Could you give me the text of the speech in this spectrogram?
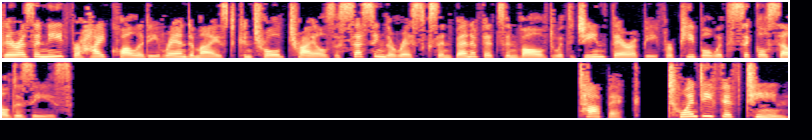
There is a need for high-quality randomized controlled trials assessing the risks and benefits involved with gene therapy for people with sickle cell disease. Topic. 2015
